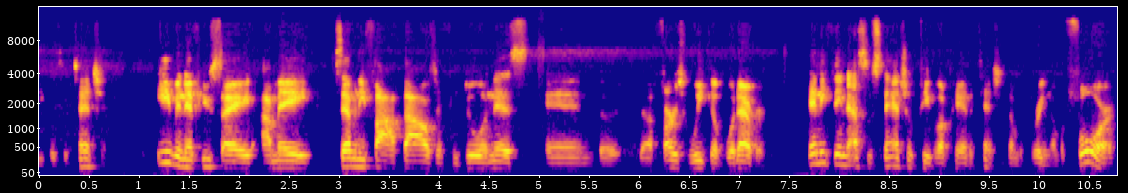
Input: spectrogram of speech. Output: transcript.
people's attention. Even if you say, I made 75,000 from doing this in the, the first week of whatever. Anything that's substantial, people are paying attention. Number three. Number four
